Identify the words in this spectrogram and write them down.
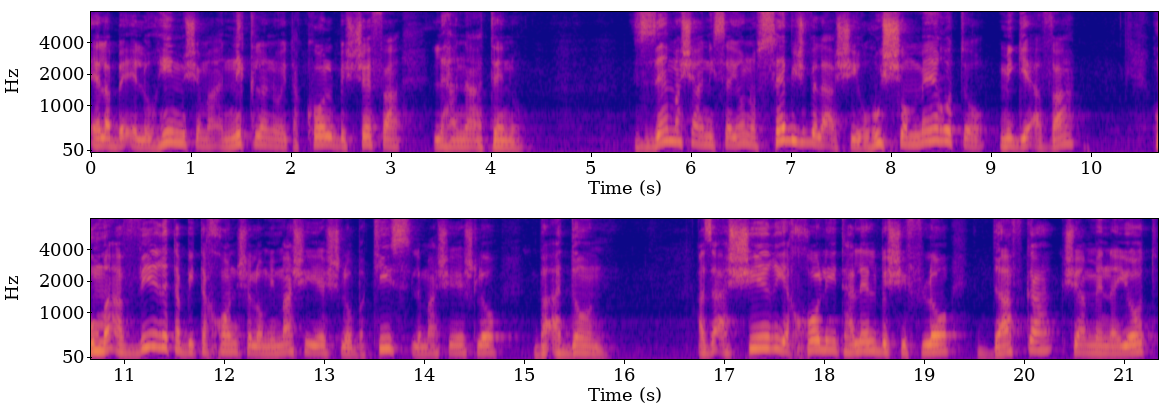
אלא באלוהים שמעניק לנו את הכל בשפע להנאתנו. זה מה שהניסיון עושה בשביל העשיר, הוא שומר אותו מגאווה, הוא מעביר את הביטחון שלו ממה שיש לו בכיס למה שיש לו באדון. אז העשיר יכול להתהלל בשפלו דווקא כשהמניות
